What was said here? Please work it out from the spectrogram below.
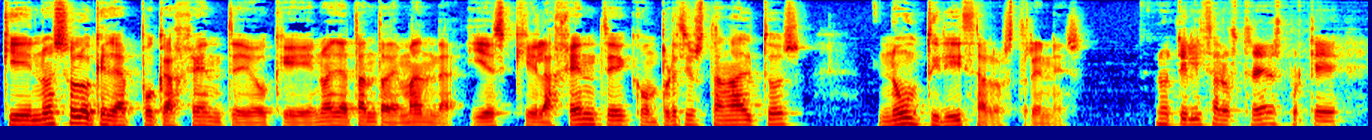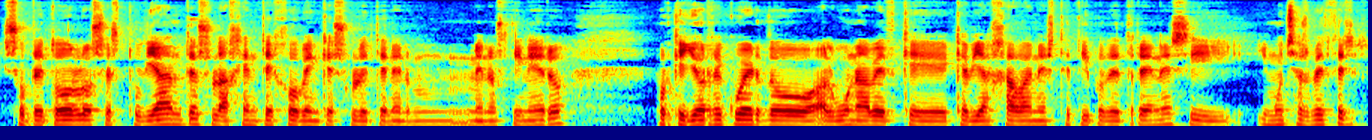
que no es solo que haya poca gente o que no haya tanta demanda, y es que la gente con precios tan altos no utiliza los trenes. No utiliza los trenes porque, sobre todo los estudiantes o la gente joven que suele tener menos dinero, porque yo recuerdo alguna vez que, viajaba en este tipo de trenes y, muchas veces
